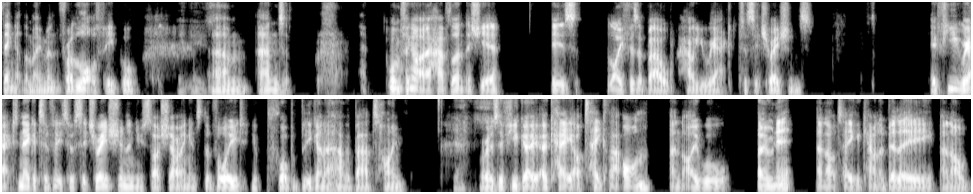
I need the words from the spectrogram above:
thing at the moment for a lot of people. Um, and one thing I have learned this year is life is about how you react to situations if you react negatively to a situation and you start shouting into the void, you're probably going to have a bad time. Yes. Whereas if you go, okay, I'll take that on and I will own it and I'll take accountability and I'll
